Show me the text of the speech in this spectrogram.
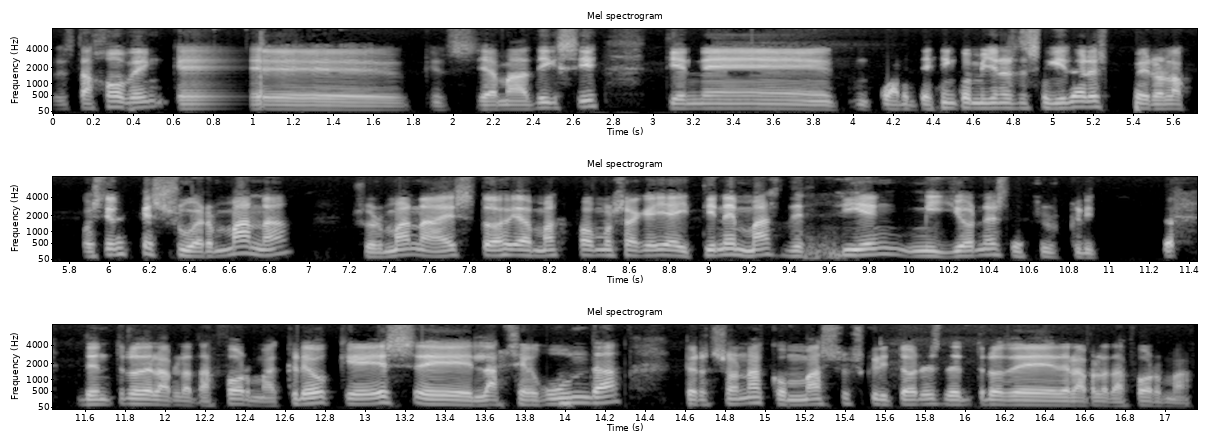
esta joven que, eh, que se llama Dixie tiene 45 millones de seguidores, pero la cuestión es que su hermana, su hermana es todavía más famosa que ella y tiene más de 100 millones de suscriptores dentro de la plataforma. Creo que es eh, la segunda persona con más suscriptores dentro de, la plataforma.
